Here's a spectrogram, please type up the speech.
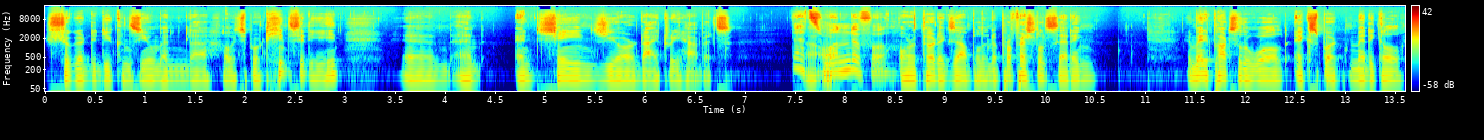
sugar did you consume and uh, how much protein did you eat and and and change your dietary habits. That's uh, or, wonderful. Or a third example, in a professional setting, in many parts of the world, expert medical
